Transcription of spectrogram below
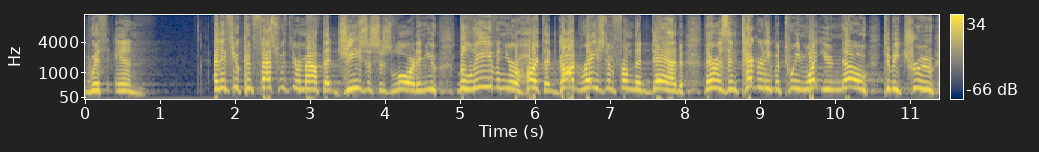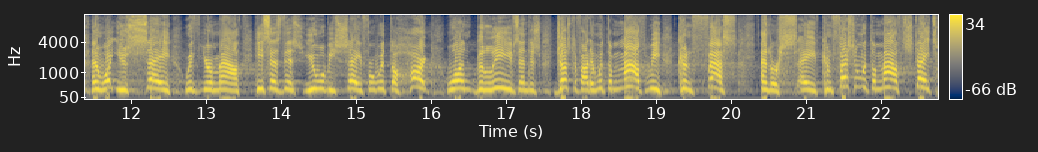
within. And if you confess with your mouth that Jesus is Lord and you believe in your heart that God raised him from the dead, there is integrity between what you know to be true and what you say with your mouth. He says this you will be saved. For with the heart one believes and is justified, and with the mouth we confess and are saved. Confession with the mouth states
